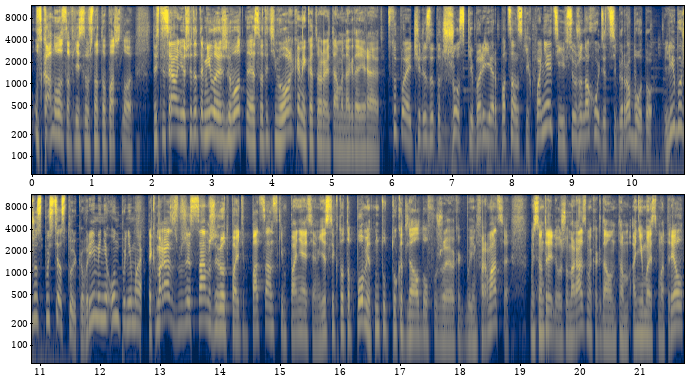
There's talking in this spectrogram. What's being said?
утконосов, если уж на то пошло? То есть ты сравниваешь вот это милое животное с вот этими орками, которые там иногда играют? ступает через этот жесткий барьер пацанских понятий и все же находит себе работу. Либо же спустя столько времени он понимает, Так Мараз уже сам живет по этим пацанским понятиям. Если кто-то помнит, ну тут только для алдов уже как бы информация. Мы смотрели уже Маразма, когда он там аниме смотрел,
